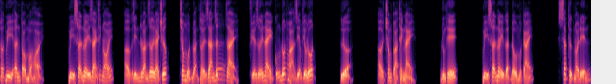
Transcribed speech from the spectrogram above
Hờ mỹ ân tò mò hỏi. Mỹ sợ nầy giải thích nói, ở dính đoạn rơi đài trước, trong một đoạn thời gian rất dài, phía dưới này cũng đốt hỏa diễm thiếu đốt. Lửa, ở trong tòa thành này. Đúng thế. Mỹ sợ nầy gật đầu một cái. Xác thực nói đến,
